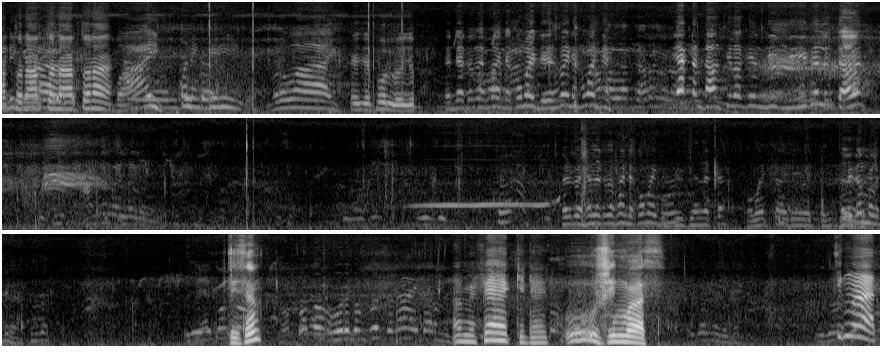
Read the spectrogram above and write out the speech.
আটতো না আটতো না আটতো না। এই যে পড়ল এই যে দিয়েছেন আমি ফেক কিনে ও শিং মাছ। চিংমাছ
